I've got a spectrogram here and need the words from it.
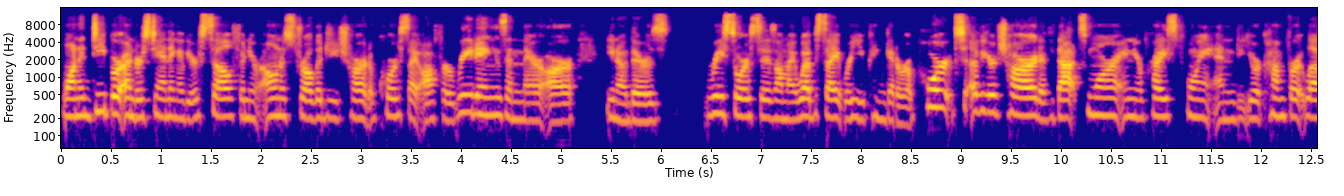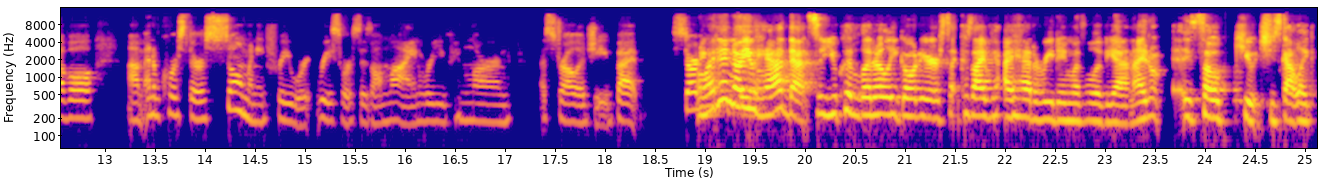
want a deeper understanding of yourself and your own astrology chart, of course, I offer readings and there are, you know, there's resources on my website where you can get a report of your chart if that's more in your price point and your comfort level. Um, and of course, there are so many free re- resources online where you can learn astrology. But starting, oh, I didn't know you had that. So you could literally go to your site because I've I had a reading with Olivia and I don't. It's so cute. She's got like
